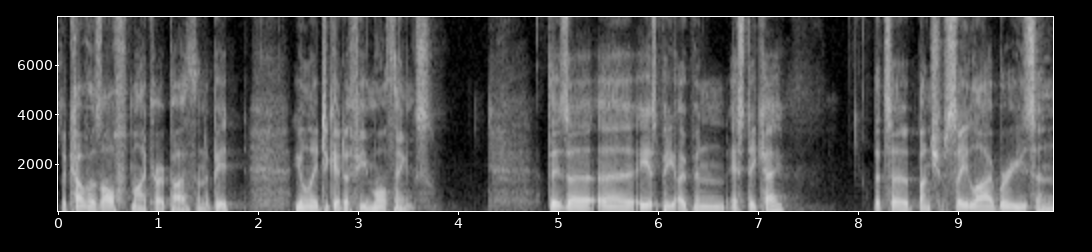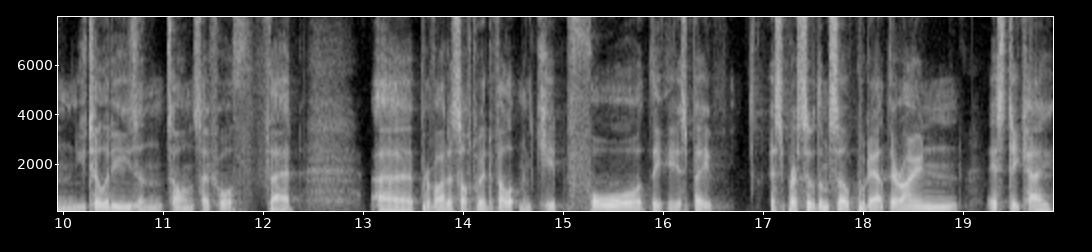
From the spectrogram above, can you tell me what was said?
the covers off MicroPython a bit, you'll need to get a few more things. There's a, a ESP Open SDK. That's a bunch of C libraries and utilities and so on and so forth that uh, provide a software development kit for the ESP. Espressif themselves put out their own SDK,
